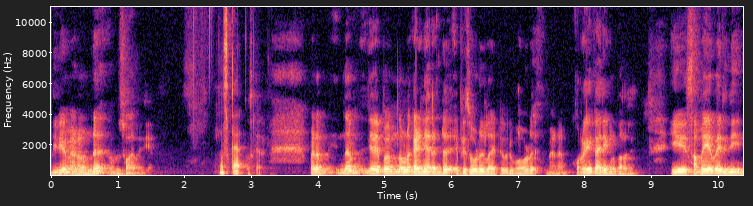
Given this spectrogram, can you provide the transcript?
ദിവ്യ മേഡം ഉണ്ട് നമുക്ക് സ്വാഗതം ചെയ്യാം. നമസ്കാരം. നമസ്കാരം. മാഡം ഇന്ന് ഇപ്പം നമ്മൾ കഴിഞ്ഞ രണ്ട് എപ്പിസോഡുകളായിട്ട് ഒരുപാട് മേഡം കുറേ കാര്യങ്ങൾ പറഞ്ഞു. ഈ സമയപരിധിയും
